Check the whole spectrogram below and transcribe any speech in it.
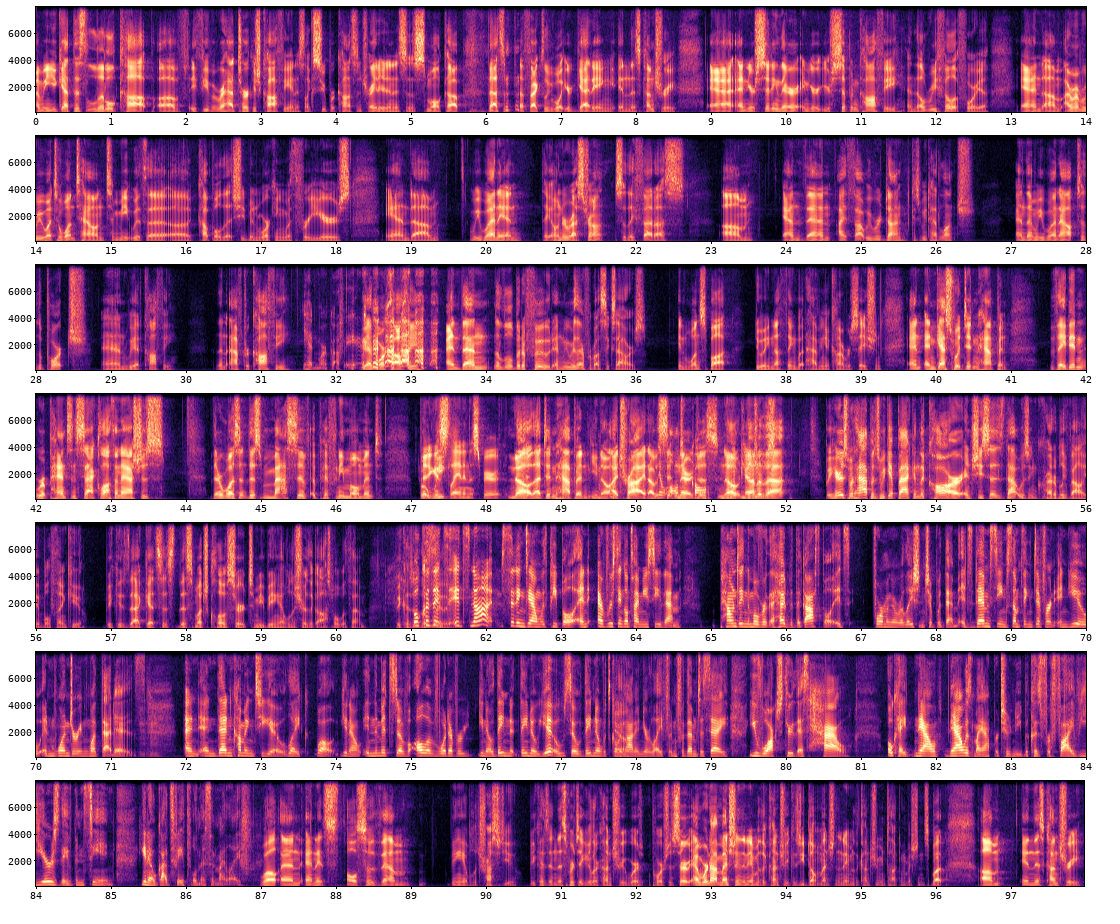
I mean, you get this little cup of if you've ever had Turkish coffee and it's like super concentrated and it's in a small cup. That's effectively what you're getting in this country, and, and you're sitting there and you're you're sipping coffee and they'll refill it for you. And um, I remember we went to one town to meet with a, a couple that she'd been working with for years, and um, we went in. They owned a restaurant, so they fed us. Um, and then I thought we were done because we'd had lunch. and then we went out to the porch and we had coffee. Then after coffee, You had more coffee. we had more coffee, and then a little bit of food, and we were there for about six hours in one spot, doing nothing but having a conversation. And and guess what didn't happen? They didn't repent in sackcloth and ashes. There wasn't this massive epiphany moment. But Did you get we, slain in the spirit? no, that didn't happen. You know, I tried. I was No sitting altar there call? just no, No none of that. But here's what happens: we get back in the car, and she says that was incredibly valuable. Thank you, because that gets us this much closer to me being able to share the gospel with them. Because Well, of the because way it's that- it's not sitting down with people and every single time you see them, pounding them over the head with the gospel. It's forming a relationship with them. It's them seeing something different in you and wondering what that is. Mm-hmm. And, and then coming to you like well you know in the midst of all of whatever you know they kn- they know you so they know what's going Yeah. on in your life. And for them to say you've walked through this. How? Okay now now is my opportunity because for 5 years they've been seeing you know God's faithfulness in my life. Well, and and it's also them being able to trust you because in this particular country where Portia serve, and we're not mentioning the name of the country because you don't mention the name of the country when talking missions, but um, in this country,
